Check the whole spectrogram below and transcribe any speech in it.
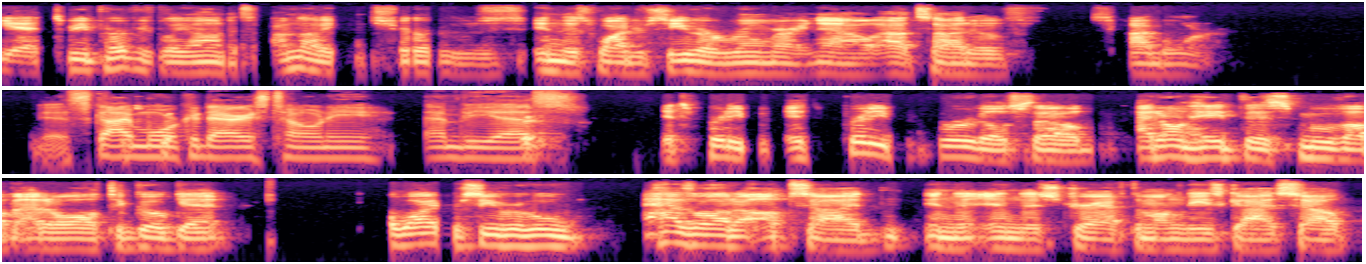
Yeah, to be perfectly honest, I'm not even sure who's in this wide receiver room right now outside of Sky Moore. Yeah, Sky Moore, Kadarius Toney, MVS. It's pretty it's pretty brutal. So I don't hate this move up at all to go get a wide receiver who has a lot of upside in the in this draft among these guys. So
